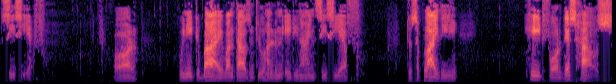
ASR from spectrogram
CCF. Or we need to buy 1,289 CCF to supply the heat for this house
